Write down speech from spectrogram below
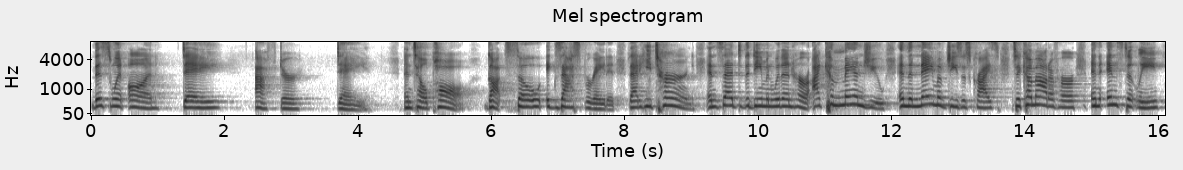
This went on day after day until Paul got so exasperated that he turned and said to the demon within her, I command you in the name of Jesus Christ to come out of her, and instantly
